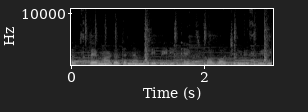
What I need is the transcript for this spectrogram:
ಸಬ್ಸ್ಕ್ರೈಬ್ ಮಾಡೋದನ್ನು ಮರಿಬೇಡಿ. Thanks for watching this video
